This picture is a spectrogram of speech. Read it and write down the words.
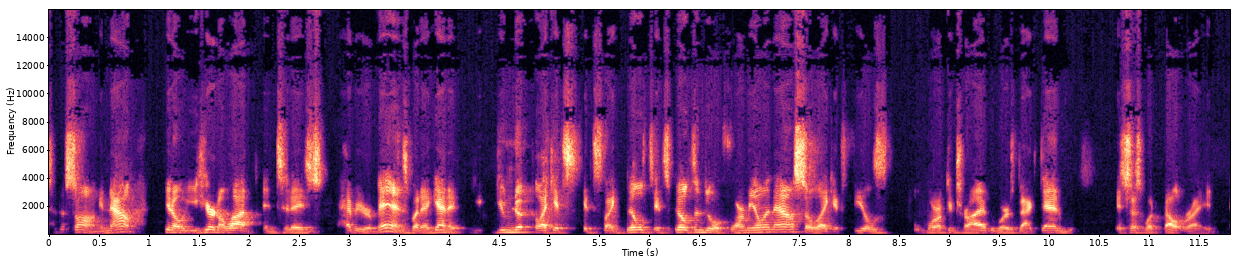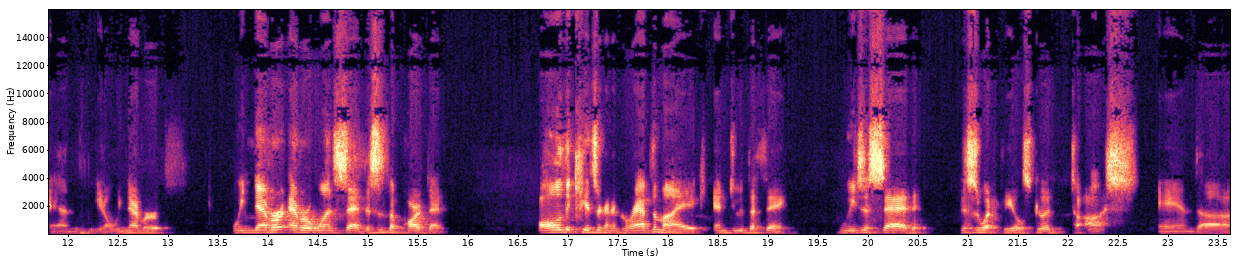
to the song. And now, you know, you hear it a lot in today's heavier bands, but again, it you know, like it's it's like built it's built into a formula now, so like it feels more contrived. Whereas back then, it's just what felt right. And you know, we never we never ever once said this is the part that all the kids are going to grab the mic and do the thing. We just said this is what feels good to us, and uh,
